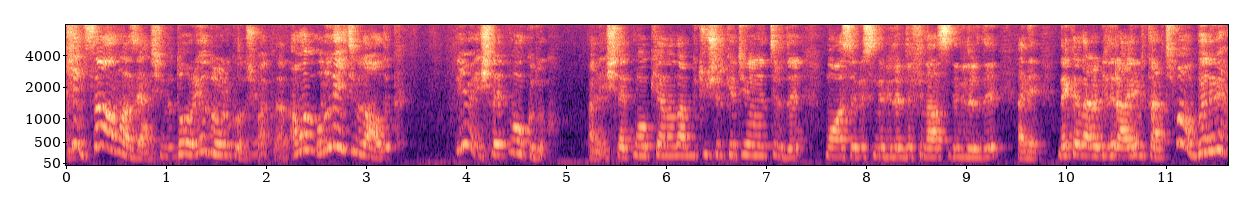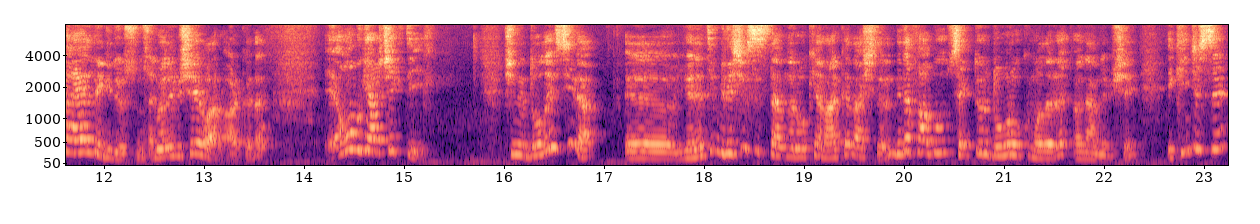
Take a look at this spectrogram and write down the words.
Kimse almaz yani. Şimdi doğruya doğru konuşmak lazım. Ama onun eğitimini aldık. Değil mi? İşletme okuduk. Hani işletme okuyan adam bütün şirketi yönetirdi. Muhasebesini bilirdi, finansını bilirdi. Hani ne kadar bilir ayrı bir tartışma ama böyle bir hayalle gidiyorsunuz. Tabii. Böyle bir şey var arkada. E, ama bu gerçek değil. Şimdi dolayısıyla e, yönetim bilişim sistemleri okuyan arkadaşların bir defa bu sektörü doğru okumaları önemli bir şey. İkincisi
